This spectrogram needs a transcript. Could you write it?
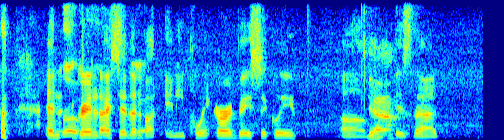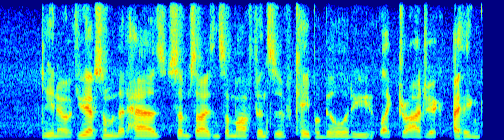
and Bro, granted, I say that yeah. about any point guard basically. Um, Yeah. Is that you know if you have someone that has some size and some offensive capability like Dragic, I think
